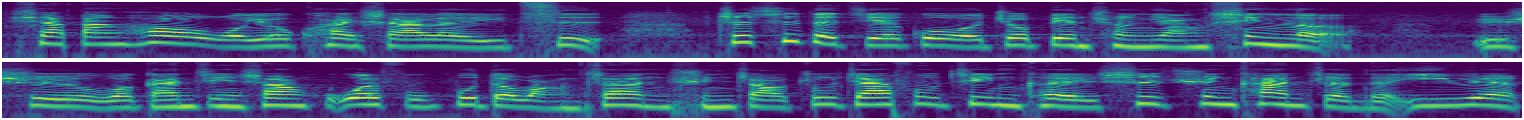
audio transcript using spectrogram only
下班后，我又快筛了一次，这次的结果就变成阳性了。于是我赶紧上卫福部的网站寻找住家附近可以视讯看诊的医院。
